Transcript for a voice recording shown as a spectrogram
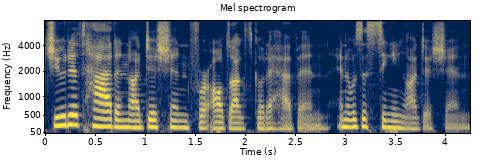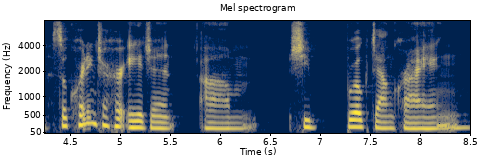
Judith had an audition for All Dogs Go to Heaven, and it was a singing audition. So according to her agent, um, she broke down crying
